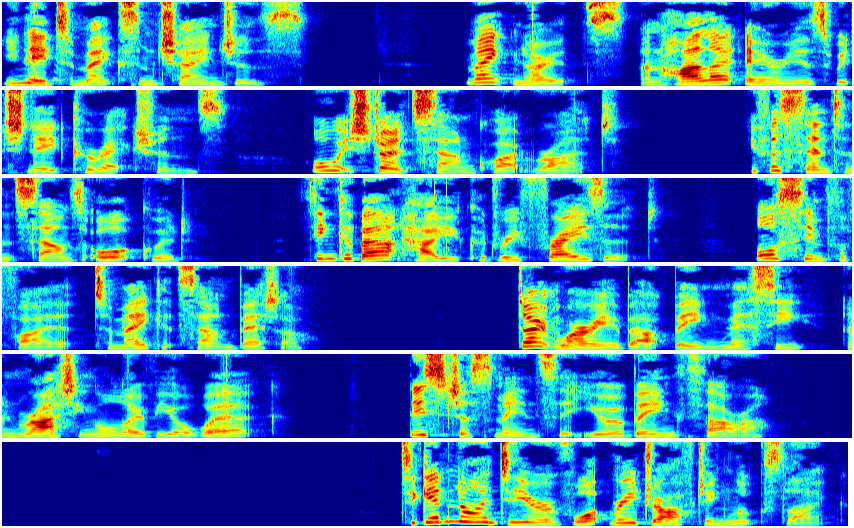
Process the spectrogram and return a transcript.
you need to make some changes. Make notes and highlight areas which need corrections or which don't sound quite right. If a sentence sounds awkward, think about how you could rephrase it, or simplify it to make it sound better. Don't worry about being messy and writing all over your work. This just means that you are being thorough. To get an idea of what redrafting looks like,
